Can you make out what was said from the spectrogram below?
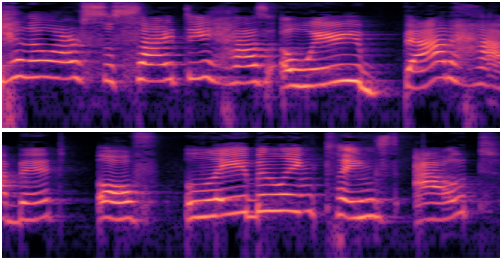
You know, our society has a very bad habit of labeling things out.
